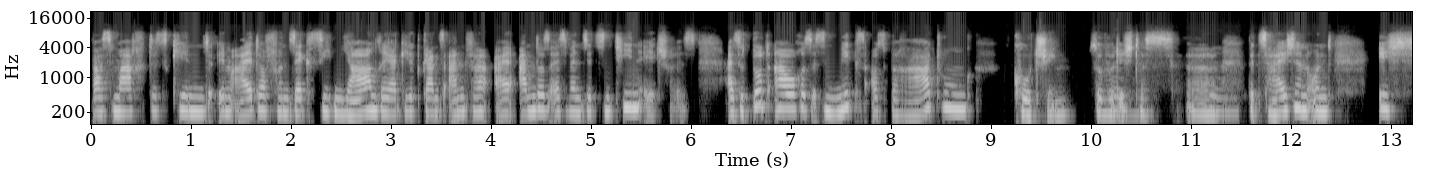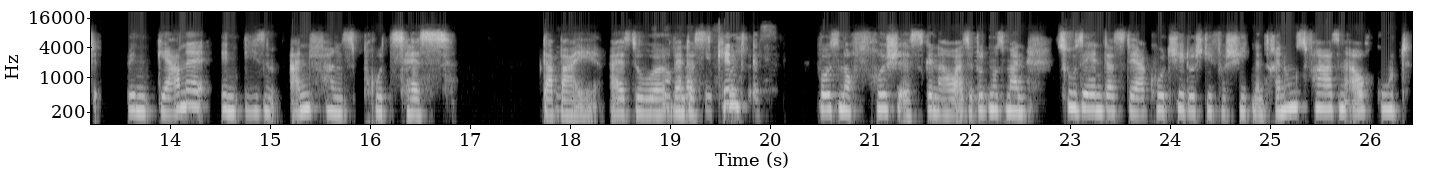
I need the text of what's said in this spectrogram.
Was macht das Kind im Alter von sechs, sieben Jahren, reagiert ganz äh, anders, als wenn es jetzt ein Teenager ist. Also dort auch, es ist ein Mix aus Beratung, Coaching, so würde mhm. ich das äh, mhm. bezeichnen. Und ich bin gerne in diesem Anfangsprozess dabei. Also wenn das Kind ist wo es noch frisch ist, genau. Also dort muss man zusehen, dass der Coach durch die verschiedenen Trennungsphasen auch gut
